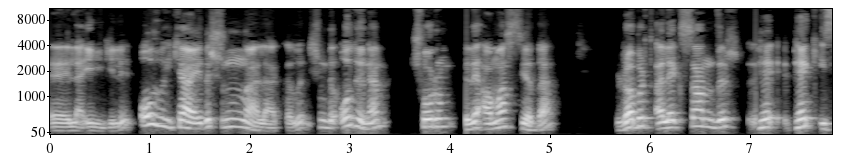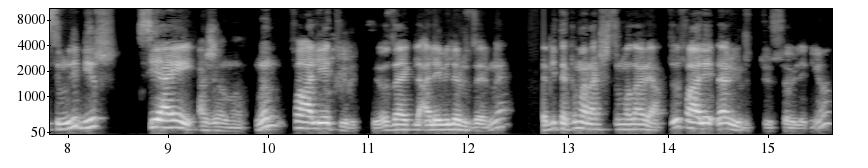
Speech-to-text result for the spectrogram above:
ile ilgili. O hikayede şununla alakalı. Şimdi o dönem Çorum ve Amasya'da Robert Alexander Peck isimli bir CIA ajanının faaliyet yürüttüğü, özellikle Aleviler üzerine bir takım araştırmalar yaptığı, faaliyetler yürüttüğü söyleniyor.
